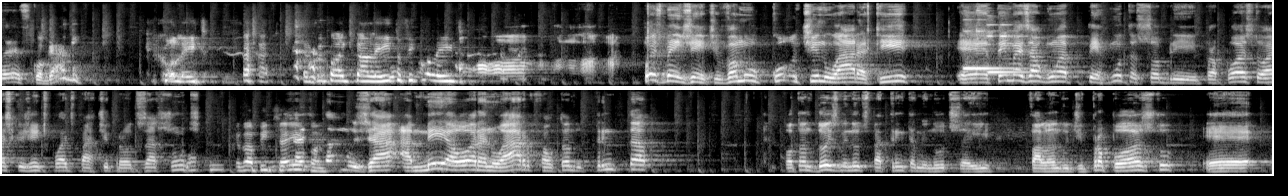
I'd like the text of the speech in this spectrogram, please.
É, ficou gado? Ficou lento. Eu fui falar de talento, ficou lento. Pois bem, gente, vamos continuar aqui. É, tem mais alguma pergunta sobre propósito? Eu acho que a gente pode partir para outros assuntos. Pegou a pizza aí, já Estamos já a meia hora no ar, faltando 30. Faltando dois minutos para 30 minutos aí falando de propósito. É,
